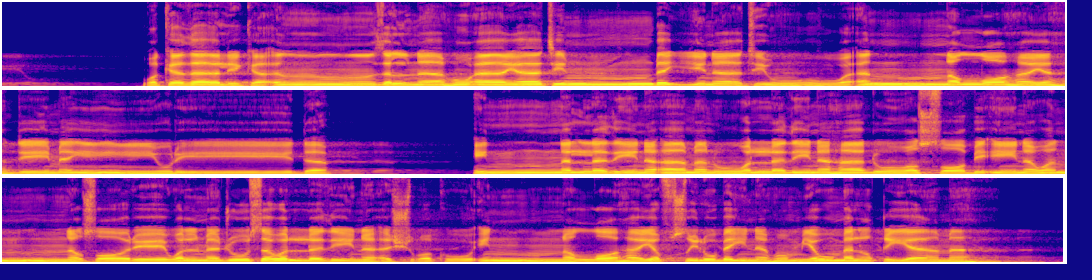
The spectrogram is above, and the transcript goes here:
وكذلك أنزلناه آيات بينات وأن الله يهدي من يريد. إن الذين آمنوا والذين هادوا والصابئين والنصاري والمجوس والذين أشركوا إن الله يفصل بينهم يوم القيامة.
